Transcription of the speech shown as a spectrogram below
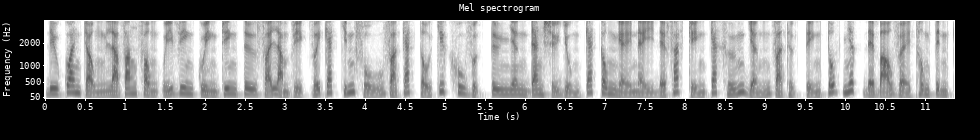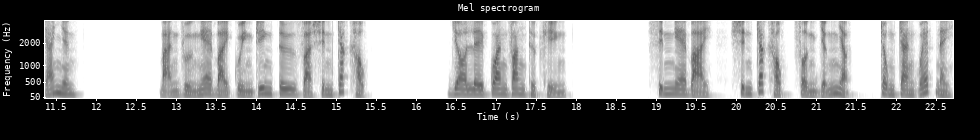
Điều quan trọng là văn phòng ủy viên quyền riêng tư phải làm việc với các chính phủ và các tổ chức khu vực tư nhân đang sử dụng các công nghệ này để phát triển các hướng dẫn và thực tiễn tốt nhất để bảo vệ thông tin cá nhân. Bạn vừa nghe bài quyền riêng tư và sinh trắc học do Lê Quang Văn thực hiện. Xin nghe bài Sinh trắc học phần dẫn nhập trong trang web này.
